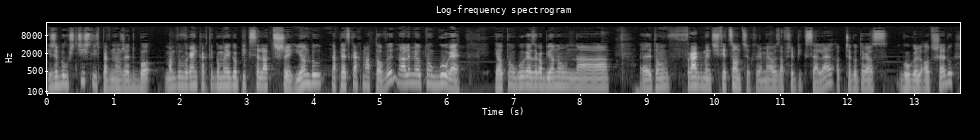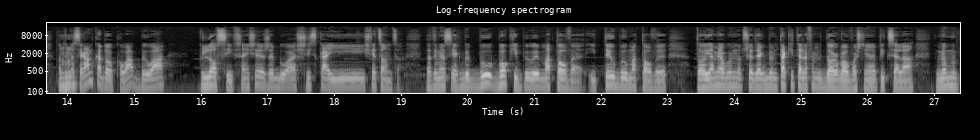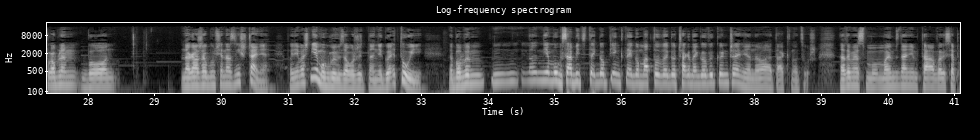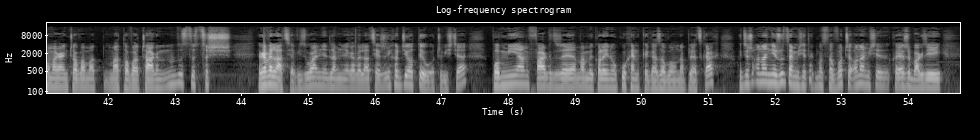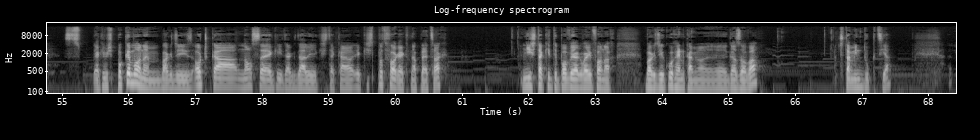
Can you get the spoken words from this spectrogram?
żeby uściślić pewną rzecz, bo mam tu w rękach tego mojego Pixela 3 i on był na pleckach matowy, no ale miał tą górę. Miał tą górę zrobioną na e, tą fragment świecący, które miały zawsze piksele, od czego teraz Google odszedł. Natomiast mhm. ramka dookoła była glossy, w sensie, że była śliska i świecąca. Natomiast jakby był, boki były matowe i tył był matowy, to ja miałbym na przykład, jakbym taki telefon dorwał właśnie Pixela, to miałbym problem, bo narażałbym się na zniszczenie, ponieważ nie mógłbym założyć na niego etui. No bo bym no, nie mógł zabić tego pięknego, matowego, czarnego wykończenia. No a tak, no cóż. Natomiast moim zdaniem ta wersja pomarańczowa, mat, matowa, czarna, no to jest coś rewelacja, wizualnie dla mnie rewelacja, jeżeli chodzi o tył oczywiście. Pomijam fakt, że mamy kolejną kuchenkę gazową na pleckach, chociaż ona nie rzuca mi się tak mocno w oczy, ona mi się kojarzy bardziej z jakimś Pokemonem, bardziej z oczka, nosek i tak dalej, jakiś, taka, jakiś potworek na plecach, niż taki typowy jak w iPhone'ach, bardziej kuchenka e, gazowa, czy tam indukcja.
